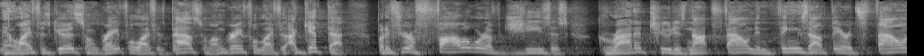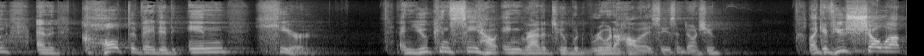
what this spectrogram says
man, life is good, so I'm grateful. Life is bad, so I'm ungrateful. Life is, I get that. But if you're a follower of Jesus, gratitude is not found in things out there, it's found and cultivated in here. And you can see how ingratitude would ruin a holiday season, don't you? Like if you show up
